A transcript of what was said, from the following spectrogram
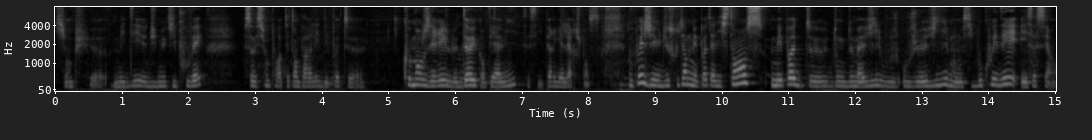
qui ont pu euh, m'aider du mieux qu'ils pouvaient. Ça aussi, on pourra peut-être en parler, des potes comment gérer le deuil quand t'es ami. Ça, c'est hyper galère, je pense. Donc, ouais, j'ai eu du soutien de mes potes à distance. Mes potes de, donc, de ma ville où, je vis m'ont aussi beaucoup aidé. Et ça, c'est un...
